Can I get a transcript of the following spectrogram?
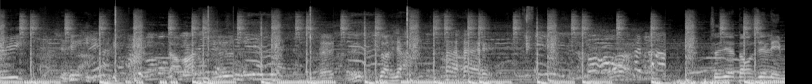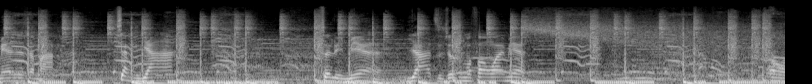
打麻吃，哎哎，转一下，嗨。这些东西里面是什么？酱鸭。这里面鸭子就这么放外面。哦。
